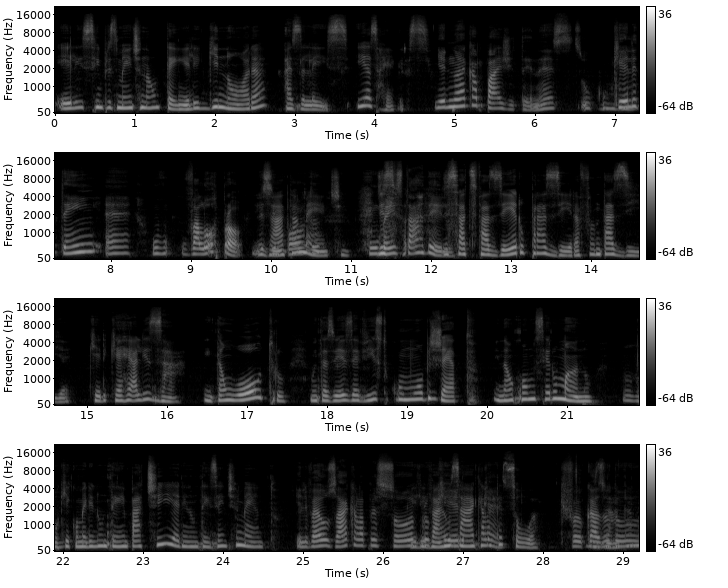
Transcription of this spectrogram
ele simplesmente não tem. Ele ignora as leis e as regras. E ele não é capaz de ter, né? O, o que ele tem é o, o valor próprio. Ele Exatamente. o bem-estar dele. De satisfazer o prazer, a fantasia que ele quer realizar. Então, o outro, muitas vezes, é visto como um objeto e não como um ser humano. Uhum. Porque, como ele não tem empatia, ele não tem sentimento. Ele vai usar aquela pessoa. Ele vai usar aquela quer. pessoa. Que foi o caso do,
